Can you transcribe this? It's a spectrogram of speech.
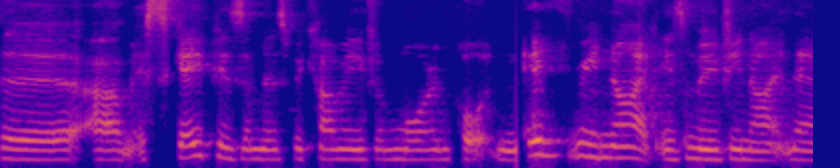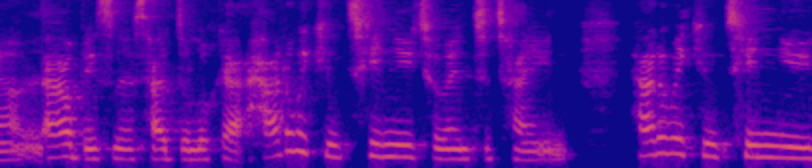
the um, escapism has become even more important. Every night is movie night now. Our business had to look at how do we continue to entertain how do we continue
